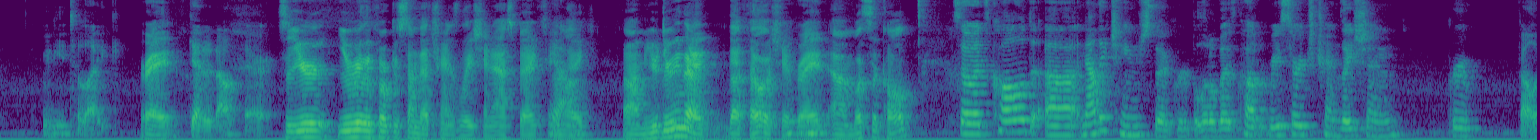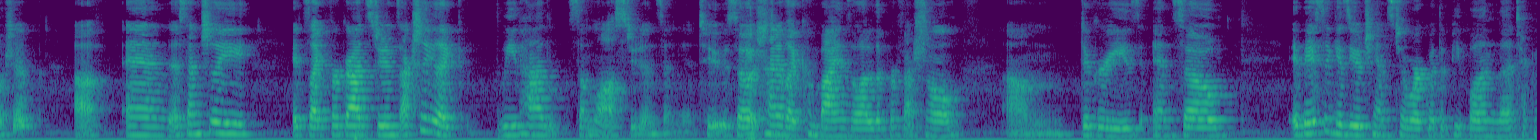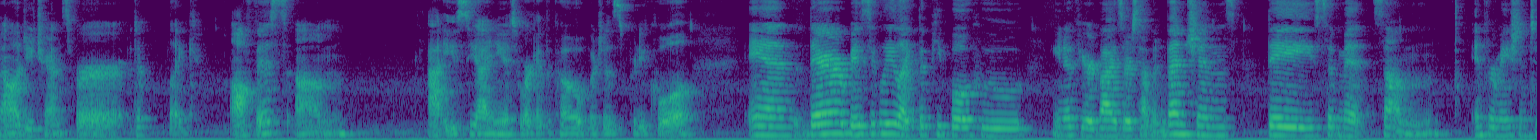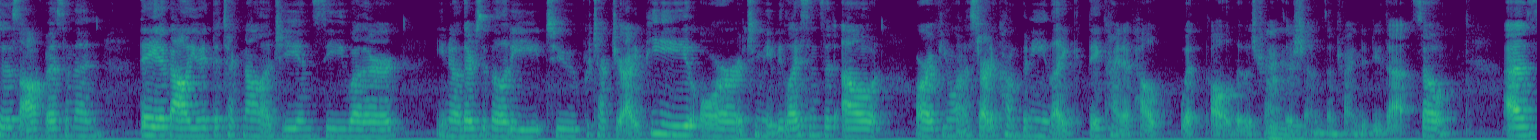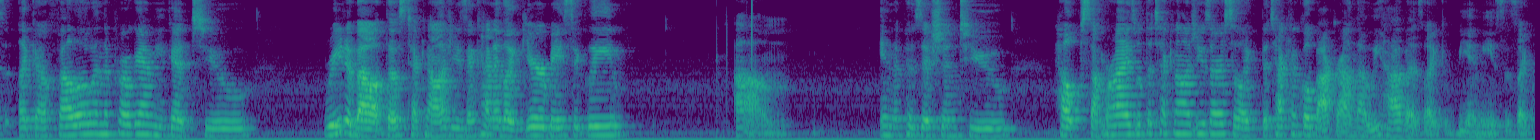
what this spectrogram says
we need to like Right. get it out there. So you're you're really focused on that translation aspect Yeah. and like um, you're doing that that fellowship, Mhm. right? Um, what's it called? So it's called uh, now they changed the group a little bit. It's called Research Translation Group Fellowship, uh, and essentially it's like for grad students. Actually, like we've had some law students in it too. So it kind of like combines a lot of the professional um, degrees, and so it basically gives you a chance to work with the people in the technology transfer to, like office um, at UCI, and you get to work at the Cove, which is pretty cool. And they're basically like the people who you know if your advisors have inventions they submit some information to this office and then they evaluate the technology and see whether you know there's ability to protect your ip or to maybe license it out or if you want to start a company like they kind of help with all of those transitions and trying to do that so as like a fellow in the program you get to read about those technologies and kind of like you're basically um, in the position to help summarize what the technologies are. So like the technical background that we have as like BMEs is like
